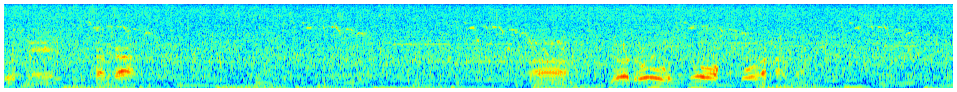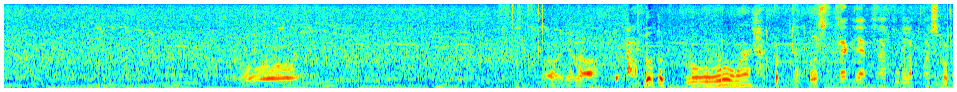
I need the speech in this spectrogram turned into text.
Terus nih, tulisan kah? Ah, ya terus. Wah, bola. Terus. Oh, ya lah. Aduh, peluru mas. Dapat double strike yang satu lepas loh.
